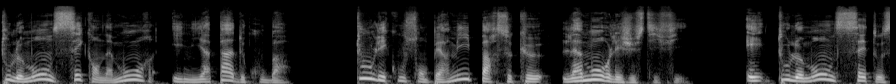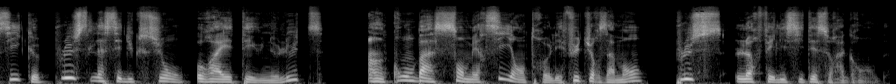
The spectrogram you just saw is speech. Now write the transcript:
Tout le monde sait qu'en amour, il n'y a pas de coups bas. Tous les coups sont permis parce que l'amour les justifie. Et tout le monde sait aussi que plus la séduction aura été une lutte, un combat sans merci entre les futurs amants, plus leur félicité sera grande.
